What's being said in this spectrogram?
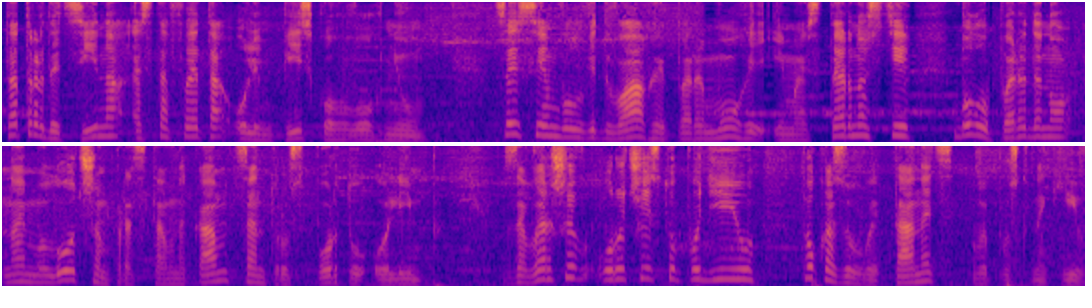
та традиційна естафета Олімпійського вогню. Цей символ відваги, перемоги і майстерності було передано наймолодшим представникам центру спорту Олімп. Завершив урочисту подію показовий танець випускників.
